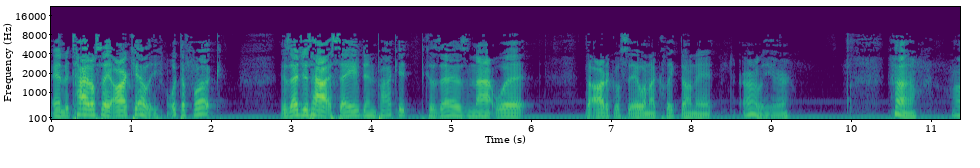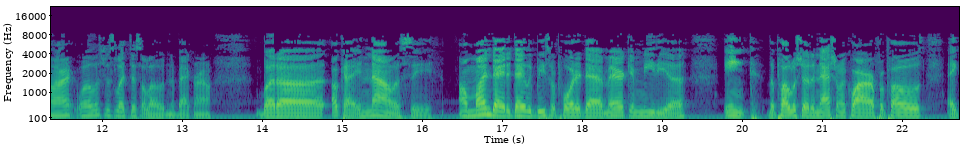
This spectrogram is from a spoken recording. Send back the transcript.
and the title say R. Kelly? What the fuck? Is that just how it saved in Pocket? Because that is not what the article said when I clicked on it earlier. Huh. Alright, well let's just let this load in the background. But uh okay, now let's see. On Monday, the Daily Beast reported that American Media Inc., the publisher of the National Enquirer, proposed a,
